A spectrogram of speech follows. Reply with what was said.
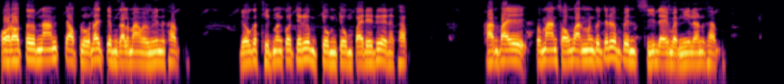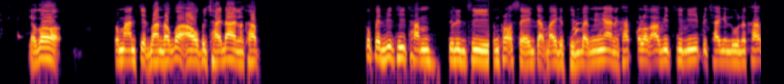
พอเราเติมน้ำเจ้าปลวกได้เต็มกะละมังแบบนี้นะครับ เดี๋ยวกระถินมันก็จะเริ่มจมจมไปเรื่อยๆนะครับ ผ่านไปประมาณสองวันมันก็จะเริ่มเป็นสีแดงแบบนี้แล้วนะครับ แล้วก็ประมาณเจ็ดวันเราก็เอาไปใช้ได้นะครับ ก็เป็นวิธีทำจุลินทรีย์สังเคราะห์แสงจากใบกระถินแบบง่ายๆนะครับ ก็ลองเอาวิธีนี้ไปใช้กันดูนะครับ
